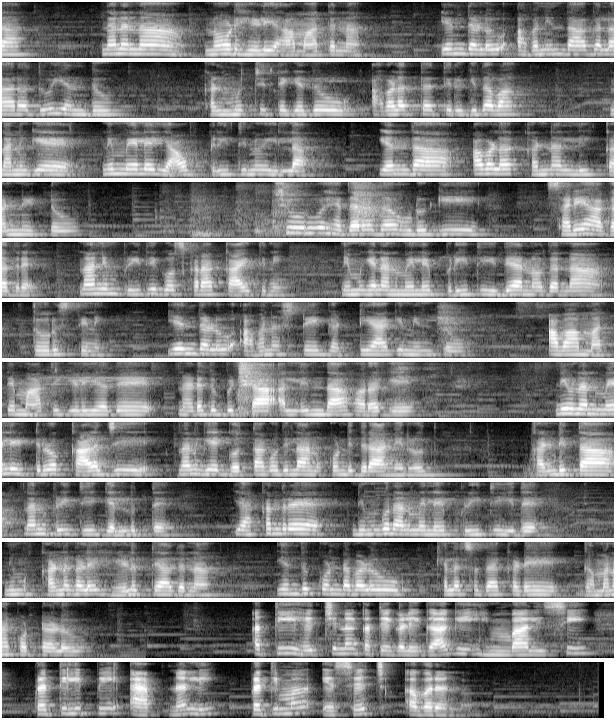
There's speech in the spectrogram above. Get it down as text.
ನನ್ನನ್ನು ನೋಡಿ ಹೇಳಿ ಆ ಮಾತನ್ನು. ಎಂದಳು, ಅವನಿಂದಾಗಲಾರದು ಎಂದು. ಕಣ್ಮುಚ್ಚಿ ತೆಗೆದು ಅವಳತ್ತ ತಿರುಗಿದವ. ನನಗೆ ನಿಮ್ಮ ಮೇಲೆ ಯಾವ ಪ್ರೀತಿನೂ ಇಲ್ಲ, ಎಂದ ಅವಳ ಕಣ್ಣಲ್ಲಿ ಕಣ್ಣಿಟ್ಟು. ಚೂರು ಹೆದರದ ಹುಡುಗಿ ಸರಿ ಹಾಗಾದರೆ ನಾನು ನಿಮ್ಮ ಪ್ರೀತಿಗೋಸ್ಕರ ಕಾಯ್ತೀನಿ. ನಿಮಗೆ ನನ್ನ ಮೇಲೆ ಪ್ರೀತಿ ಇದೆ ಅನ್ನೋದನ್ನು ತೋರಿಸ್ತೀನಿ. ಎಂದಳು ಅವನಷ್ಟೇ ಗಟ್ಟಿಯಾಗಿ ನಿಂತು. ಅವ ಮತ್ತೆ ಮಾತಿಗಿಳಿಯದೆ ನಡೆದು ಬಿಟ್ಟ ಅಲ್ಲಿಂದ ಹೊರಗೆ. ನೀವು ನನ್ನ ಮೇಲೆ ಇಟ್ಟಿರೋ ಕಾಳಜಿ ನನಗೆ ಗೊತ್ತಾಗೋದಿಲ್ಲ ಅಂದ್ಕೊಂಡಿದ್ದೀರಾ ಅನಿರುದ್ಧ್? ಖಂಡಿತ ನನ್ನ ಪ್ರೀತಿ ಗೆಲ್ಲುತ್ತೆ. ಯಾಕಂದರೆ ನಿಮಗೂ ನನ್ನ ಮೇಲೆ ಪ್ರೀತಿ ಇದೆ. ನಿಮ್ಮ ಕಣ್ಣುಗಳೇ ಹೇಳುತ್ತೆ ಅದನ್ನು. ಎಂದುಕೊಂಡವಳು, ಕೆಲಸದ ಕಡೆ ಗಮನ ಕೊಟ್ಟಳು. ಅತಿ ಹೆಚ್ಚಿನ ಕಥೆಗಳಿಗಾಗಿ ಹಿಂಬಾಲಿಸಿ ಪ್ರತಿಲಿಪಿ ಆ್ಯಪ್ನಲ್ಲಿ ಪ್ರತಿಮಾ ಎಸ್ ಎಚ್ ಅವರನ್ನು.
